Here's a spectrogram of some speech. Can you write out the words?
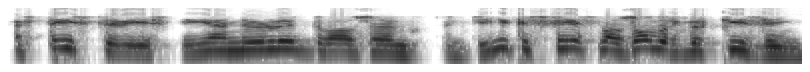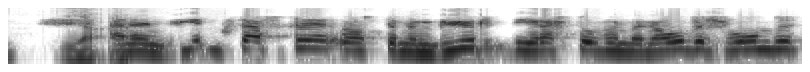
een feest geweest. hè, in Eulen. Dat was een, een tienekesfeest, maar zonder verkiezing. Ja. En in 1964 was er een buur die recht over mijn ouders woonde.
